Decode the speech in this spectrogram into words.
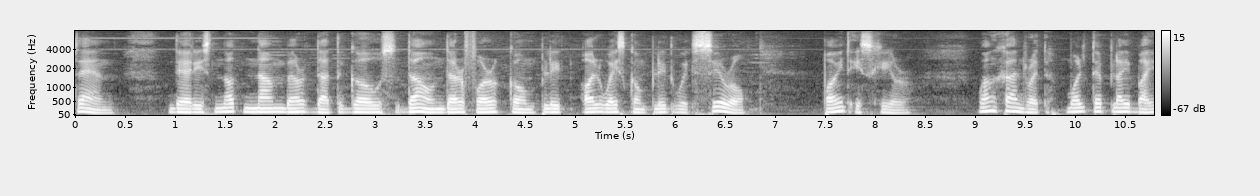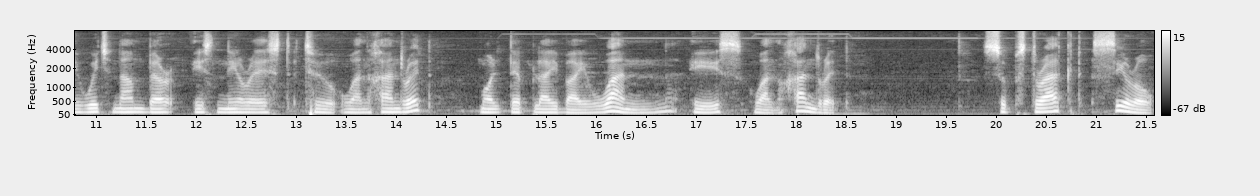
10. There is not number that goes down, therefore complete, always complete with 0. Point is here. 100 multiplied by which number is nearest to 100 multiplied by 1 is 100 subtract 0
